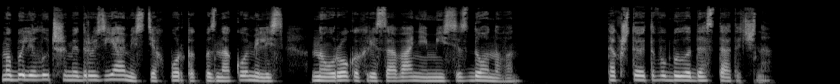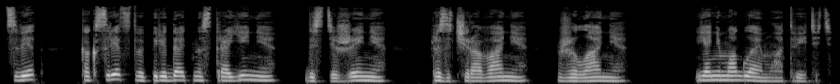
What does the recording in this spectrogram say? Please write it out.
Мы были лучшими друзьями с тех пор, как познакомились на уроках рисования миссис Донован. Так что этого было достаточно. Цвет — как средство передать настроение, достижение, разочарование, желание. Я не могла ему ответить.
